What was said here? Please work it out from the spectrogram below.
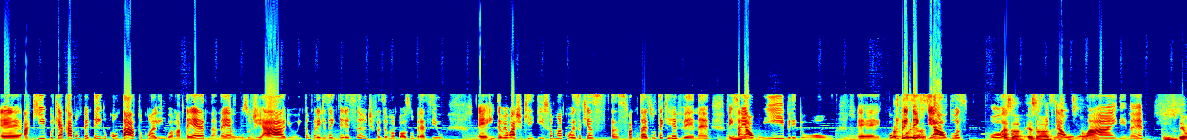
é, aqui, porque acabam perdendo o contato com a língua materna, né? O uso diário. Então, para eles é interessante fazer uma pós no Brasil. É, então eu acho que isso é uma coisa que as, as faculdades vão ter que rever, né? Pensar Sim. em algo híbrido ou é, presencial, poderia... duas ou Exa a, exato, presencial ou online, né? Isso, tem,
